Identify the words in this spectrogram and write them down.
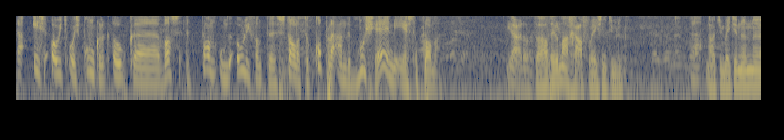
Ja, is ooit oorspronkelijk ook, uh, was het plan om de olifantenstallen te koppelen aan de bush hè, in de eerste plannen? Ja, dat had helemaal gaaf geweest natuurlijk. Ja. Dan had je een beetje een, uh,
